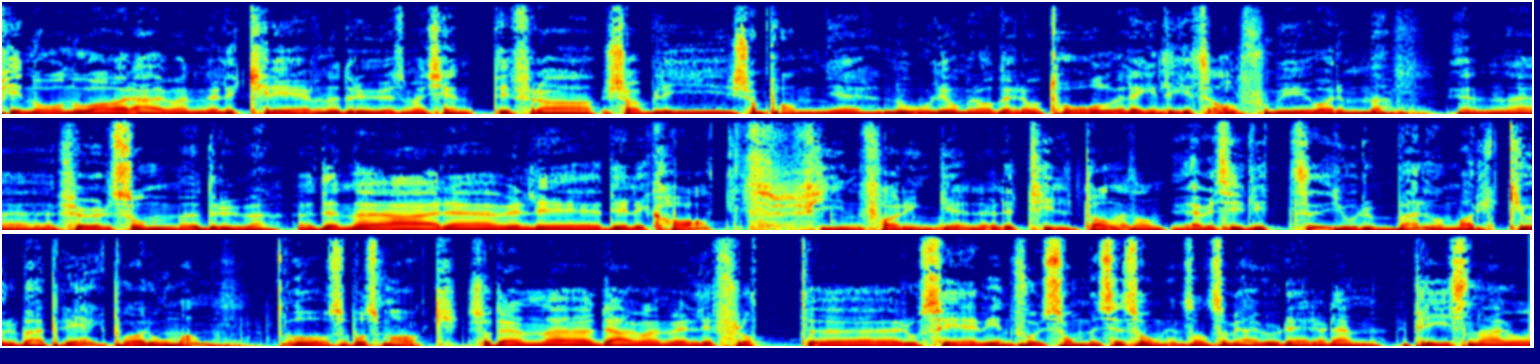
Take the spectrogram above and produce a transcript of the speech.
Pinot noir er jo en veldig krevende drue som er kjent fra Chablis, Champagne, nordlige områder, og tåler vel egentlig ikke altfor mye varme. En eh, følsom drue. Denne er eh, veldig delikat, fin farge, veldig tiltalende. Sånn, jeg vil si litt jordbær, sånn markjordbærpreg på aromaen og også på smak. Så den, eh, det er jo en veldig flott uh, rosévin for sommersesongen, sånn som jeg vurderer den. Prisen er jo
